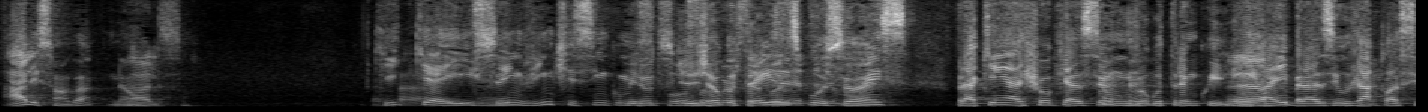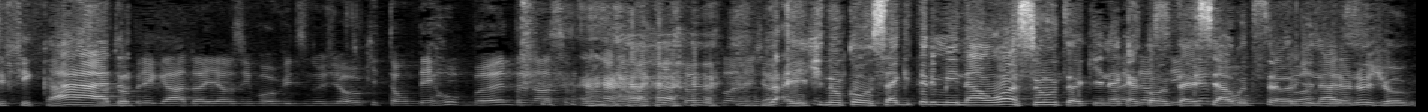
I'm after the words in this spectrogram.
Alisson agora? Não. Alisson. Que que é isso, hein? 25 minutos de jogo, três expulsões. Para quem achou que ia ser um jogo tranquilinho, é. aí Brasil já classificado. Muito obrigado aí aos envolvidos no jogo que estão derrubando o nosso programa aqui todo planejamento. A gente não consegue terminar um assunto aqui, né? Mas que assim acontece que é algo bom. extraordinário no jogo.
